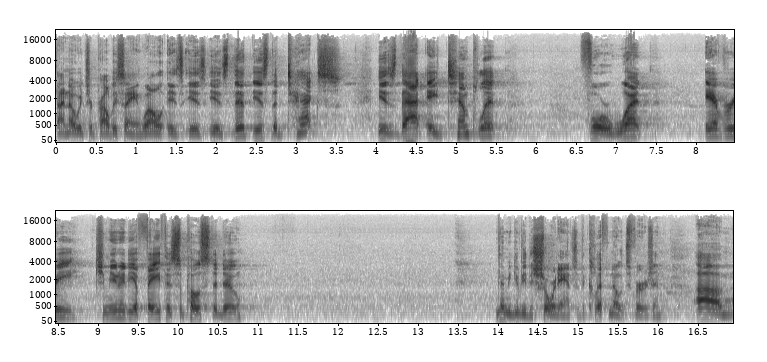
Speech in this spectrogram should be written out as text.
I know what you're probably saying. Well, is, is, is, this, is the text, is that a template for what every community of faith is supposed to do? Let me give you the short answer, the Cliff Notes version. Um,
